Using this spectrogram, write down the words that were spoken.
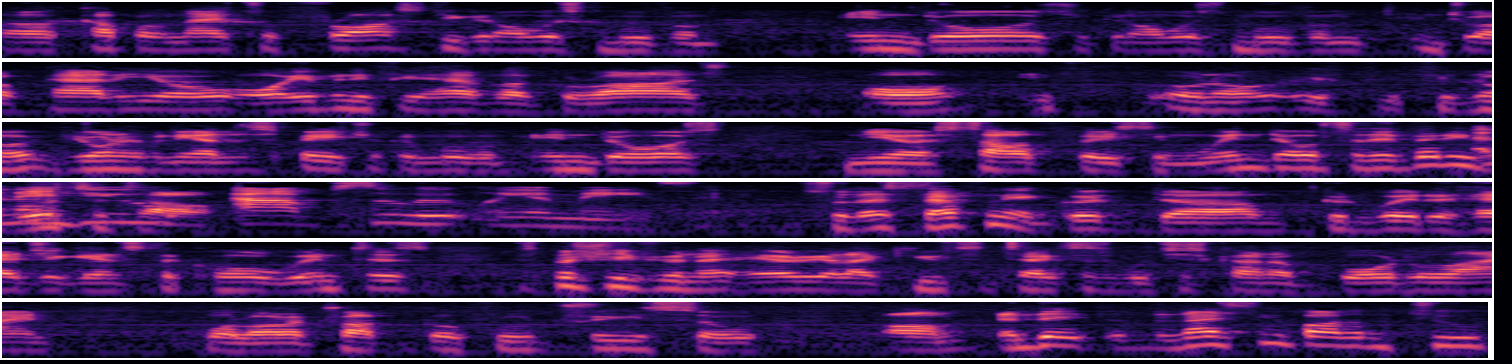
a couple of nights of frost, you can always move them indoors. You can always move them into a patio, or even if you have a garage or if you know if, if you, don't, if you don't have any other space, you can move them indoors near a south-facing window. So they're very and versatile. they do absolutely amazing. So that's definitely a good um, good way to hedge against the cold winters, especially if you're in an area like Houston, Texas, which is kind of borderline for a lot of tropical fruit trees. So um, and they, the nice thing about them too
